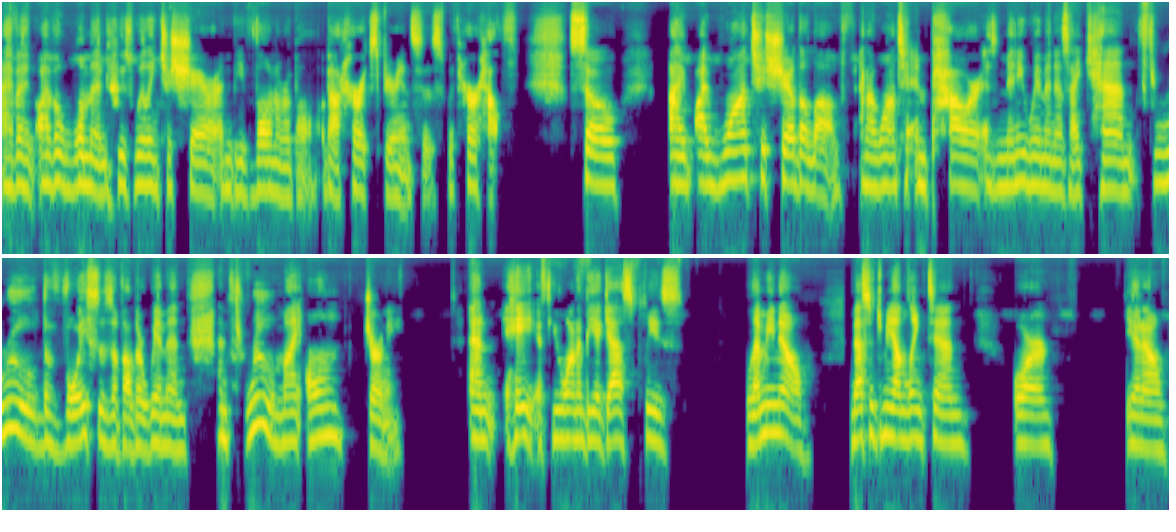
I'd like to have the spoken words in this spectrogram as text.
I have a, I have a woman who's willing to share and be vulnerable about her experiences with her health. So I, I want to share the love and I want to empower as many women as I can through the voices of other women and through my own journey. And hey, if you want to be a guest, please let me know. Message me on LinkedIn or you know,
